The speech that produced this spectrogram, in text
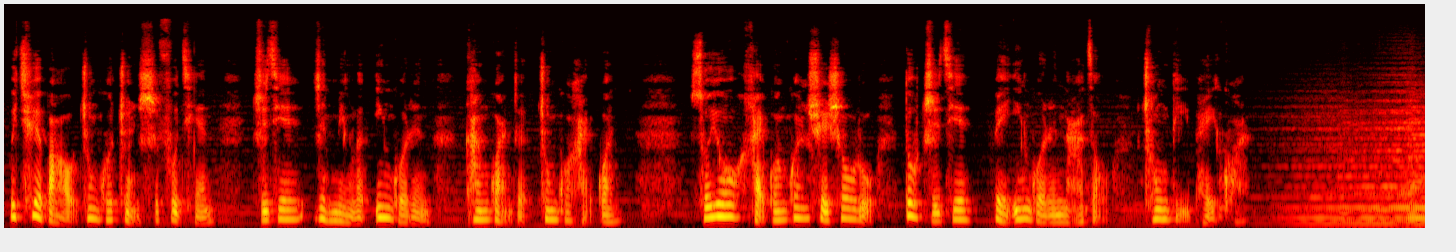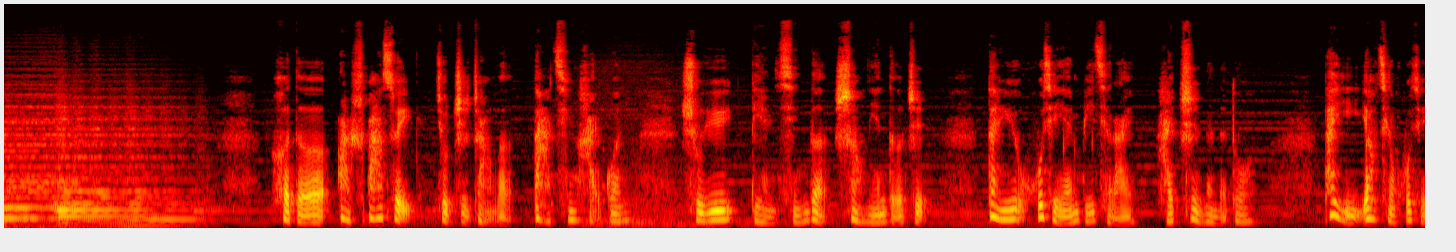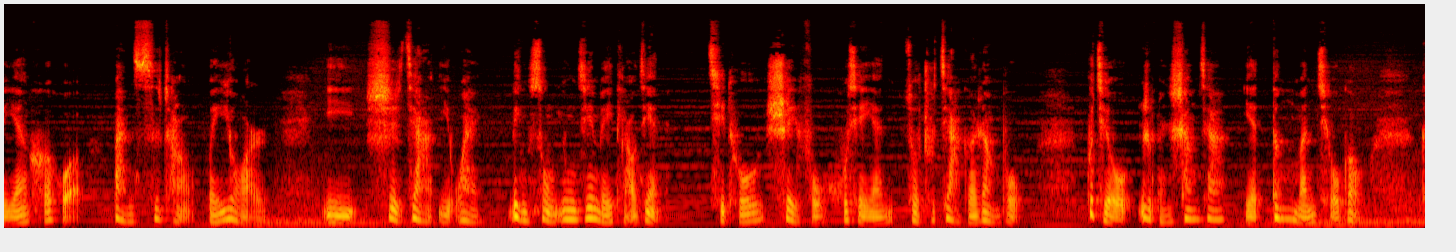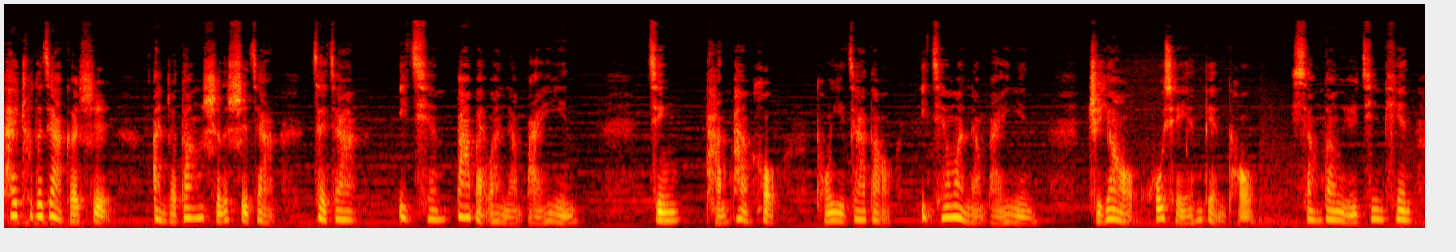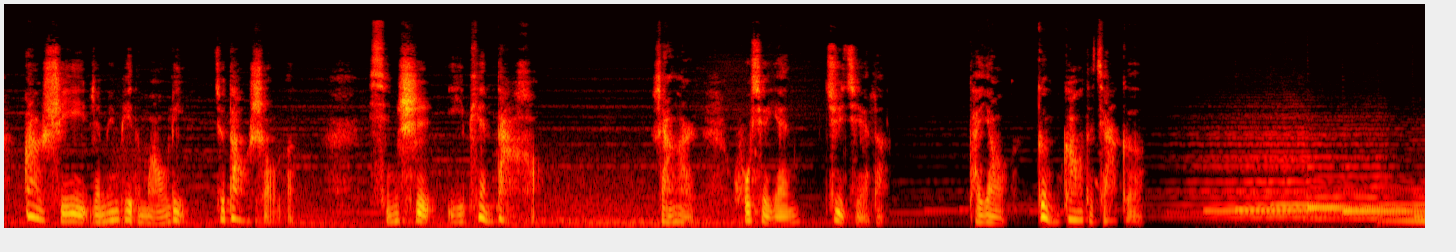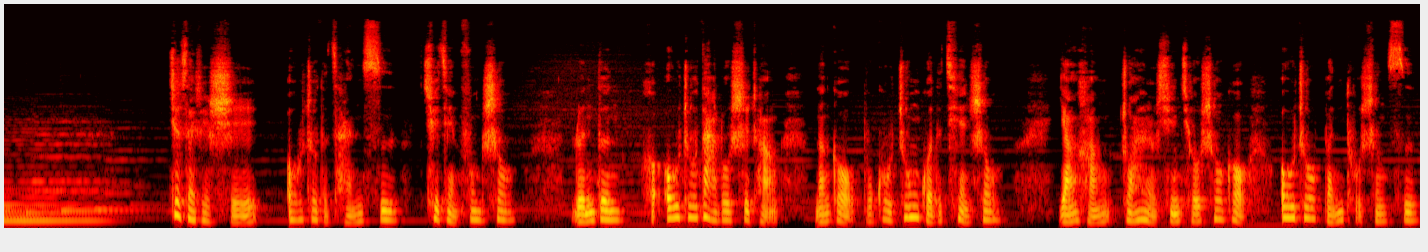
为确保中国准时付钱，直接任命了英国人看管着中国海关，所有海关关税收入都直接被英国人拿走。冲抵赔款。赫德二十八岁就执掌了大清海关，属于典型的少年得志，但与胡雪岩比起来还稚嫩得多。他以邀请胡雪岩合伙办私厂为诱饵，以市价以外另送佣金为条件，企图说服胡雪岩做出价格让步。不久，日本商家也登门求购，开出的价格是按照当时的市价再加一千八百万两白银。经谈判后，同意加到一千万两白银，只要胡雪岩点头，相当于今天二十亿人民币的毛利就到手了，形势一片大好。然而，胡雪岩拒绝了，他要更高的价格。就在这时，欧洲的蚕丝却见丰收，伦敦和欧洲大陆市场能够不顾中国的欠收，洋行转而寻求收购欧洲本土生丝。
